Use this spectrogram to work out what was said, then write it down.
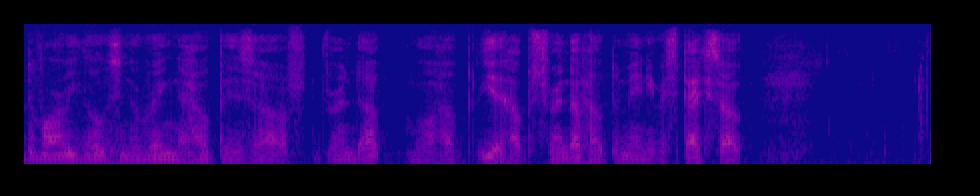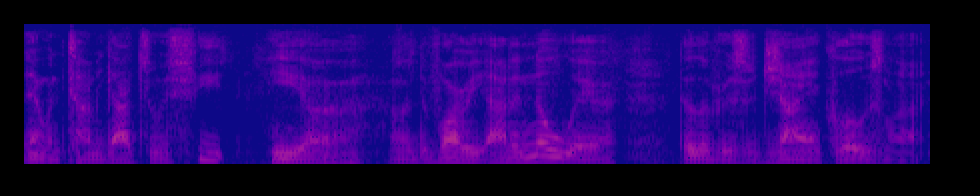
Daivari goes in the ring to help his uh, friend up. Well, help yeah, help his friend up, help the man he respects up. And when Tommy got to his feet, he uh, uh Daivari out of nowhere delivers a giant clothesline.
